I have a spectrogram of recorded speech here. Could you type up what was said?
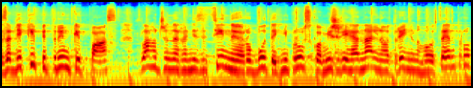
Завдяки підтримки ПАС, злагодженої організаційної роботи Дніпровського міжрегіонального тренінгового центру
